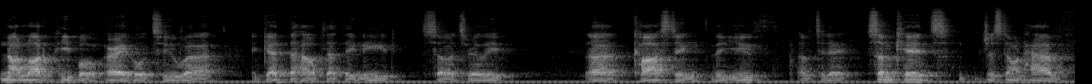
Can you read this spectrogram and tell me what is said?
not a lot of people are able to uh, get the help that they need. So it's really uh, costing the youth of today. Some kids just don't have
